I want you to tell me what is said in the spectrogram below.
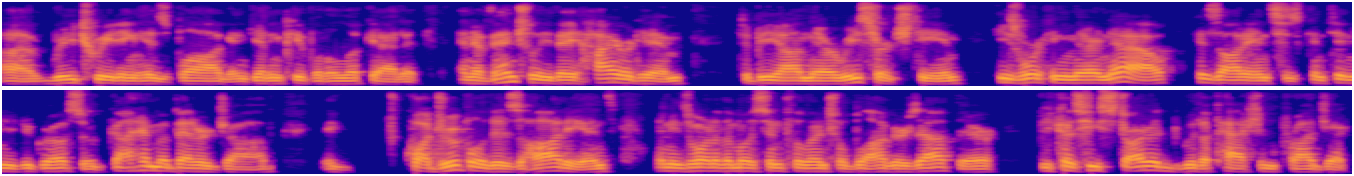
uh, retweeting his blog and getting people to look at it. And eventually they hired him to be on their research team. He's working there now. His audience has continued to grow, so got him a better job. Quadrupled his audience, and he's one of the most influential bloggers out there because he started with a passion project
